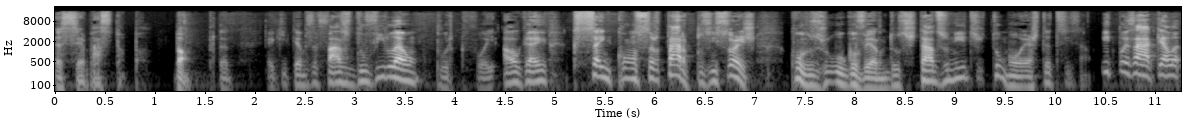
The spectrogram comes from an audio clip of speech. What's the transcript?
a Sebastopol. Bom, portanto, aqui temos a fase do vilão, porque foi alguém que, sem consertar posições com o governo dos Estados Unidos, tomou esta decisão. E depois há aquela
